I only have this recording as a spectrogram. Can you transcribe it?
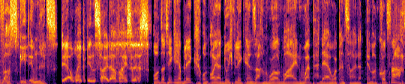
Was geht im Netz? Der Web Insider weiß es. Unser täglicher Blick und euer Durchblick in Sachen World Wide Web, der Web Insider, immer kurz nach.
